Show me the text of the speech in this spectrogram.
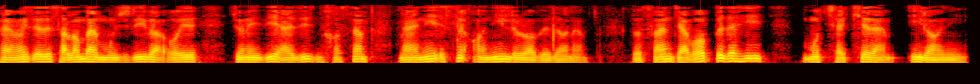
پیامک زده سلام بر مجری و آقای جنیدی عزیز می‌خواستم معنی اسم آنیل را بدانم. لطفا جواب بدهید. متشکرم. ایرانی.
